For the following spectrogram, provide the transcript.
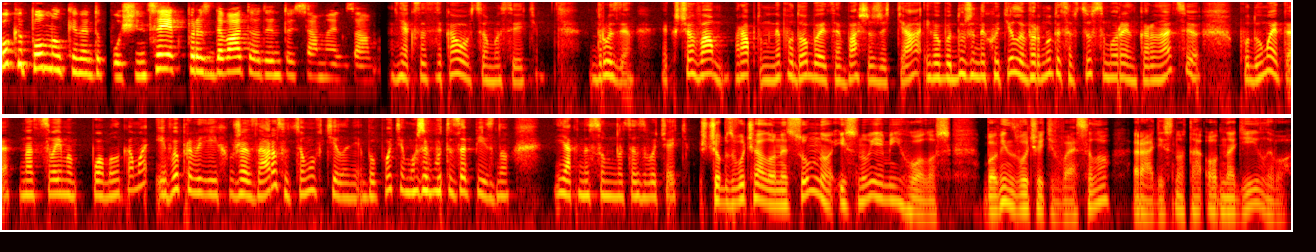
поки помилки не допущені. Це як перездавати один той самий екзамен. Як це цікаво в цьому світі. Друзі, якщо вам раптом не подобається ваше життя, і ви би дуже не хотіли вернутися в цю саму реінкарнацію, подумайте над своїми помилками і виправіть їх вже зараз у цьому втіленні, бо потім може бути запізно. Як не сумно це звучить. Щоб звучало не сумно, існує мій голос, бо він звучить весело, радісно та обнадійливо.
